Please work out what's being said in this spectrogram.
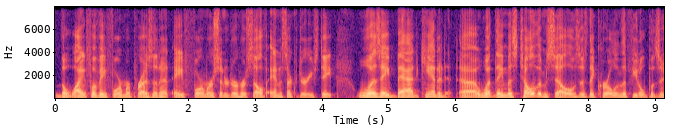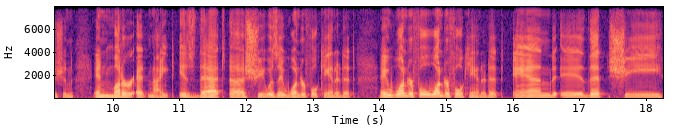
the wife of a former president, a former senator herself, and a secretary of state, was a bad candidate. Uh, what they must tell themselves as they curl in the fetal position and mutter at night is that uh, she was a wonderful candidate, a wonderful, wonderful candidate, and uh, that she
